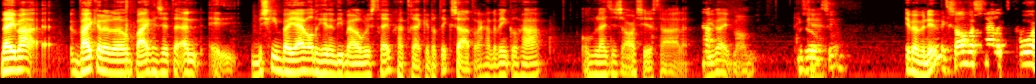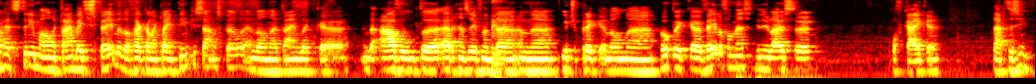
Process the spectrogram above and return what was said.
Nee, maar wij kunnen er ook bij gaan zitten. En eh, misschien ben jij wel degene die mij over de streep gaat trekken. Dat ik zaterdag naar de winkel ga om Legends Arceus te halen. Ja. Wie weet, man. We Ik, zullen eh, het zien. ik ben benieuwd. Ik zal waarschijnlijk voor het streamen al een klein beetje spelen. Dan ga ik al een klein teampje samenspellen. En dan uiteindelijk eh, in de avond eh, ergens even een, een uurtje prikken. En dan eh, hoop ik eh, vele van mensen die nu luisteren of kijken, daar te zien.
